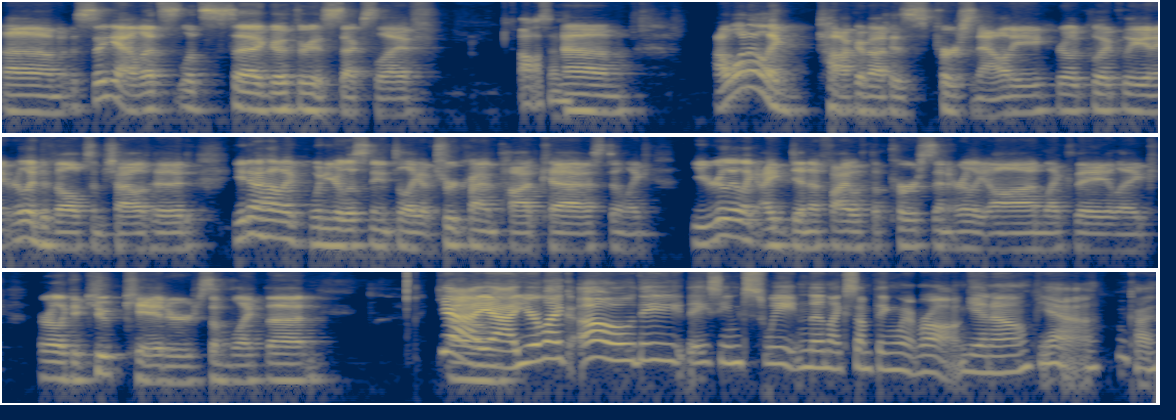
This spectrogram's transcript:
Um, so yeah, let's let's uh, go through his sex life. Awesome. Um, I want to like talk about his personality real quickly, and it really develops in childhood. You know how like when you're listening to like a true crime podcast and like you really like identify with the person early on, like they like or like a cute kid or something like that. Yeah, um, yeah. You're like, oh, they they seemed sweet, and then like something went wrong. You know? Yeah. Okay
